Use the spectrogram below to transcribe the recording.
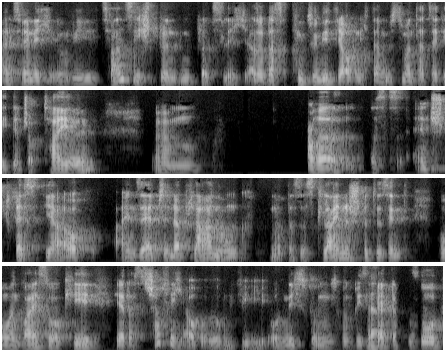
als wenn ich irgendwie 20 Stunden plötzlich, also das funktioniert ja auch nicht, da müsste man tatsächlich den Job teilen. Ähm, aber das entstresst ja auch ein selbst in der Planung, ne? dass es kleine Schritte sind, wo man weiß, so, okay, ja, das schaffe ich auch irgendwie und nicht so ein, so ein Riesenberg. Ja. Das ist so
